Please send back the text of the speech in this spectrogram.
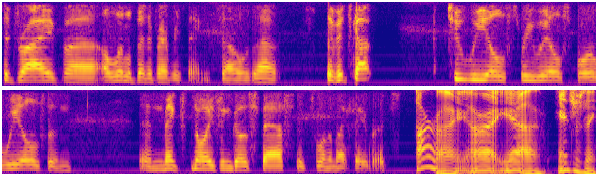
to drive uh, a little bit of everything. So uh, if it's got two wheels, three wheels, four wheels, and and makes noise and goes fast, it's one of my favorites. All right, all right, yeah, interesting.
